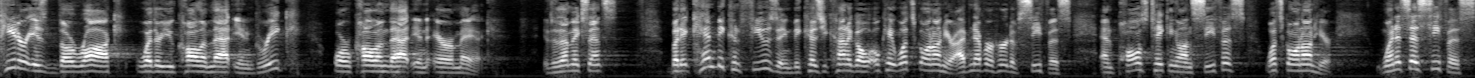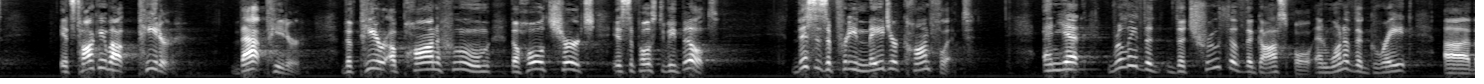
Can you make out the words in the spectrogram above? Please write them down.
Peter is the rock, whether you call him that in Greek or call him that in Aramaic. Does that make sense? But it can be confusing because you kind of go, okay, what's going on here? I've never heard of Cephas, and Paul's taking on Cephas. What's going on here? When it says Cephas, it's talking about Peter, that Peter, the Peter upon whom the whole church is supposed to be built. This is a pretty major conflict. And yet, really, the, the truth of the gospel and one of the great uh,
